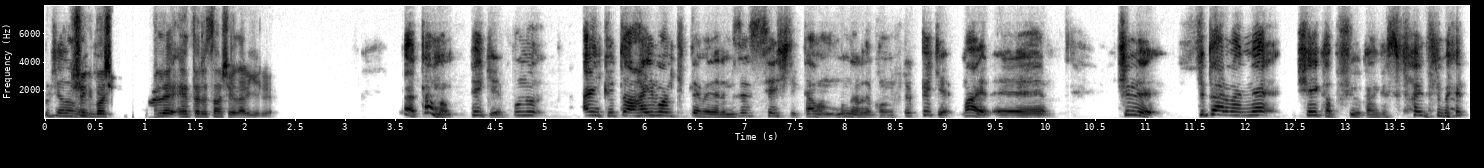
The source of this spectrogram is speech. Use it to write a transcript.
Çünkü başıma böyle enteresan şeyler geliyor. Ya tamam. Peki bunu en kötü hayvan tiplemelerimizi seçtik. Tamam mı? Bunları da konuştuk. Peki Mahir eee, şimdi Superman'le şey kapışıyor kanka. Spider-Man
